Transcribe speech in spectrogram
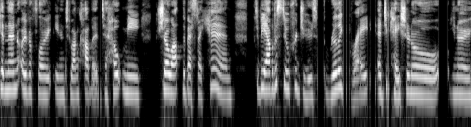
can then overflow into Uncovered to help me show up the best I can to be able to still produce really great educational, you know,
